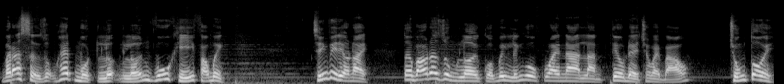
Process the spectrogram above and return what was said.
và đã sử dụng hết một lượng lớn vũ khí pháo binh. Chính vì điều này, tờ báo đã dùng lời của binh lính Ukraine làm tiêu đề cho bài báo Chúng tôi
